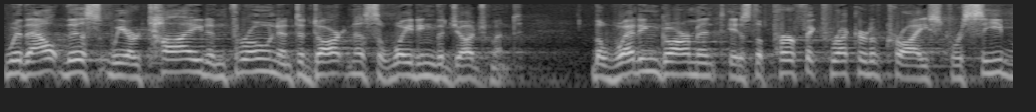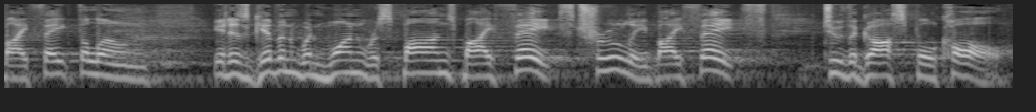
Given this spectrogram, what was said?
Without this we are tied and thrown into darkness awaiting the judgment. The wedding garment is the perfect record of Christ received by faith alone. It is given when one responds by faith, truly by faith, to the gospel call.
